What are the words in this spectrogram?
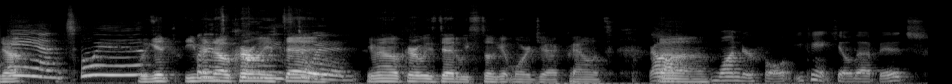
Yeah. And twins. We get even though Curly's, Curly's dead, twin. even though Curly's dead, we still get more Jack Palance. Oh, Uh, wonderful. You can't kill that bitch.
